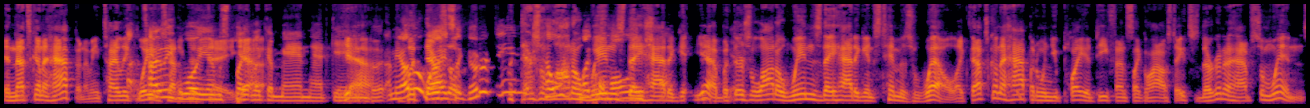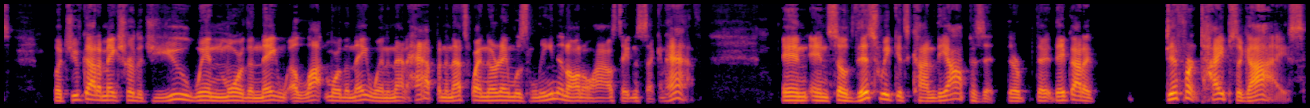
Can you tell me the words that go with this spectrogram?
And that's going to happen. I mean, Tyleik uh, Williams, Tyleik Williams played yeah. like a man that game. Yeah. But I mean, otherwise, a, like Notre Dame. But there's a lot of wins they had against. Yeah, but yeah. there's a lot of wins they had against him as well. Like that's going to happen when you play a defense like Ohio State's. They're going to have some wins, but you've got to make sure that you win more than they, a lot more than they win, and that happened. And that's why Notre Dame was leaning on Ohio State in the second half. And and so this week it's kind of the opposite. They're, they, they've got a different types of guys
